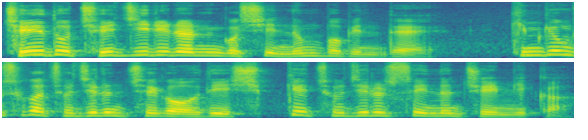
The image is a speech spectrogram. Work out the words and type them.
죄도 죄질이라는 것이 있는 법인데 김경수가 저지른 죄가 어디 쉽게 저지를 수 있는 죄입니까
